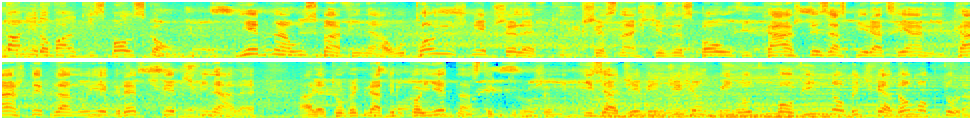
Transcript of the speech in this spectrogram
stanie do walki z Polską. Jedna ósma finału to już nie przelewki. 16 zespołów i każdy z aspiracjami. Każdy planuje grę w ćwierćfinale. Ale tu wygra tylko jedna z tych drużyn i za 90 minut powinno być wiadomo, która.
